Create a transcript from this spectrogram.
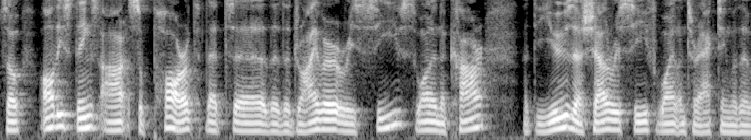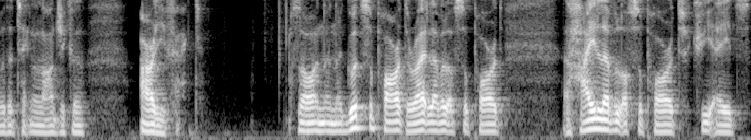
So all these things are support that uh, the, the driver receives while in a car that the user shall receive while interacting with a, with a technological artifact. So, and a good support, the right level of support, a high level of support creates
